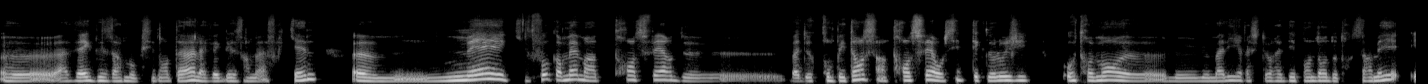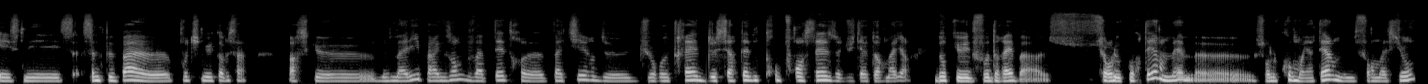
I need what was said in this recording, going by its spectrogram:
avec des armes occidentales, avec des armes africaines, euh, mais qu'il faut quand même un transfert de, bah, de compétences, un transfert aussi de technologie. Autrement, euh, le, Mali resterait dépendant d'autres armées et ce ça, ça, ne peut pas euh, continuer comme ça. Parce que le Mali, par exemple, va peut-être pâtir de, du retrait de certaines troupes françaises du territoire malien. Donc, il faudrait, bah, sur le court terme, même sur le court moyen terme, une formation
